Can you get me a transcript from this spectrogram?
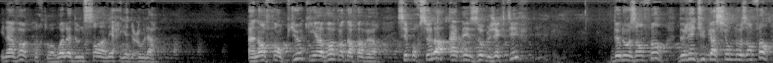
Il invoque pour toi. Un enfant pieux qui invoque en ta faveur. C'est pour cela un des objectifs de nos enfants, de l'éducation de nos enfants,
